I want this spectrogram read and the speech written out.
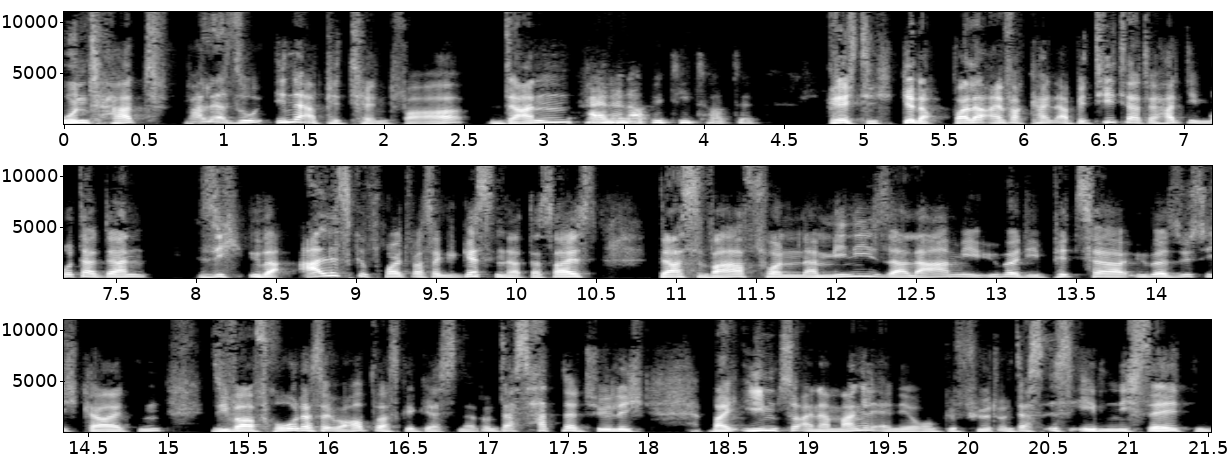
und hat, weil er so inappetent war, dann keinen Appetit hatte. Richtig, genau, weil er einfach keinen Appetit hatte, hat die Mutter dann sich über alles gefreut, was er gegessen hat. Das heißt, das war von einer Mini-Salami über die Pizza, über Süßigkeiten. Sie war froh, dass er überhaupt was gegessen hat. Und das hat natürlich bei ihm zu einer Mangelernährung geführt. Und das ist eben nicht selten.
